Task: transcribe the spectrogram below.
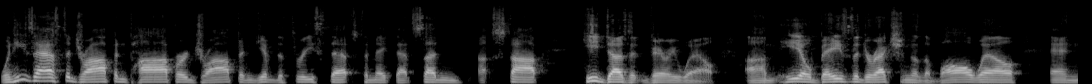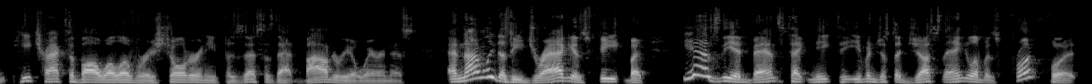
when he's asked to drop and pop or drop and give the three steps to make that sudden uh, stop, he does it very well. Um, he obeys the direction of the ball well and he tracks the ball well over his shoulder and he possesses that boundary awareness. And not only does he drag his feet, but he has the advanced technique to even just adjust the angle of his front foot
